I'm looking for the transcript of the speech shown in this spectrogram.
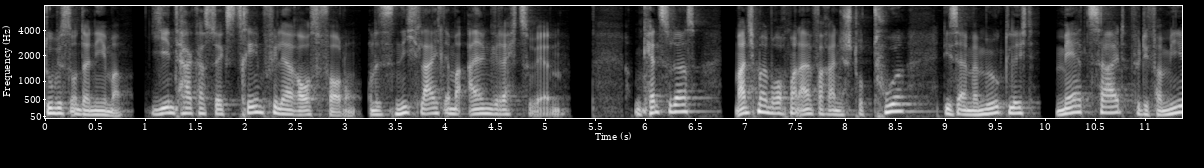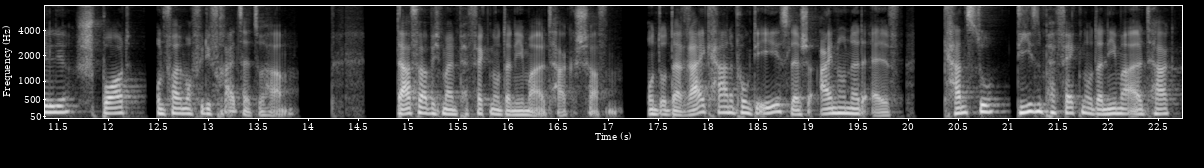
Du bist Unternehmer. Jeden Tag hast du extrem viele Herausforderungen und es ist nicht leicht, immer allen gerecht zu werden. Und kennst du das? Manchmal braucht man einfach eine Struktur, die es einem ermöglicht, mehr Zeit für die Familie, Sport und vor allem auch für die Freizeit zu haben. Dafür habe ich meinen perfekten Unternehmeralltag geschaffen. Und unter reikane.de slash 111 kannst du diesen perfekten Unternehmeralltag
